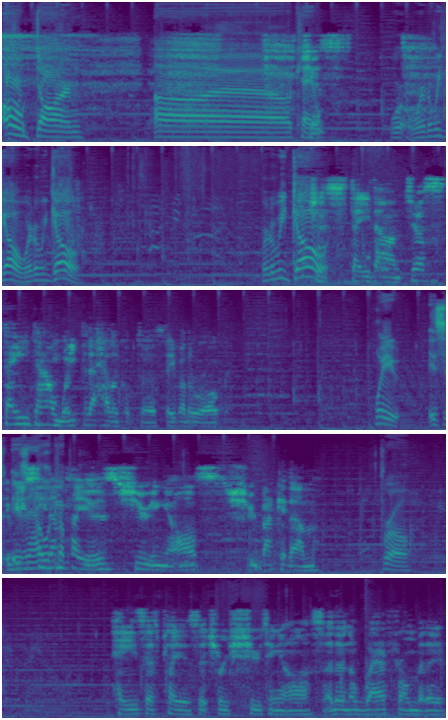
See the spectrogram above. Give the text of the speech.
Oh, darn. Uh, okay. Where, where do we go? Where do we go? Where do we go? just stay down, just stay down, wait for the helicopter, stay by the rock. Wait, is, If you is a see them players shooting at us, shoot back at them. Bro, Haze, there's players literally shooting at us. I don't know where from, but they,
